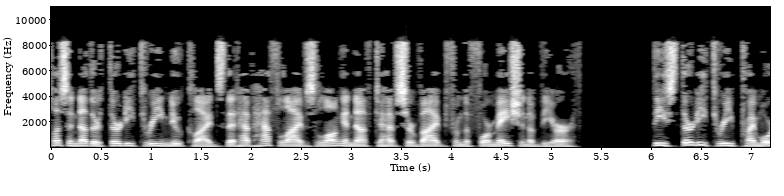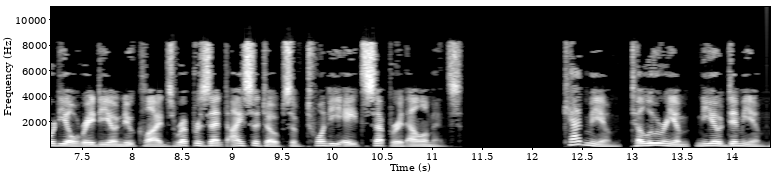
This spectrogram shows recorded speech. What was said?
plus another 33 nuclides that have half-lives long enough to have survived from the formation of the Earth. These 33 primordial radionuclides represent isotopes of 28 separate elements. Cadmium, tellurium, neodymium,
